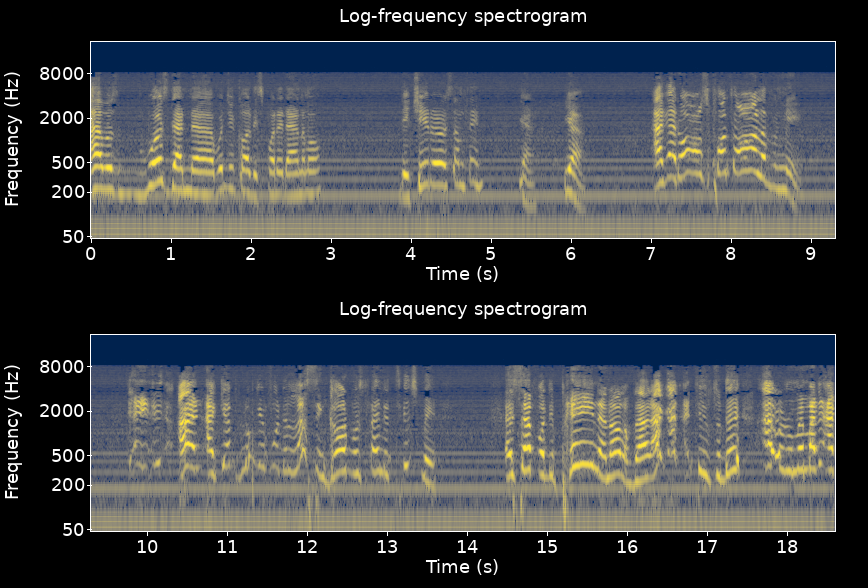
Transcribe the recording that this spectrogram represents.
I was worse than uh, what do you call the spotted animal, the cheetah or something. Yeah, yeah. I got all spots all over me. I, I kept looking for the lesson God was trying to teach me. Except for the pain and all of that. I got until today, I don't remember. I,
